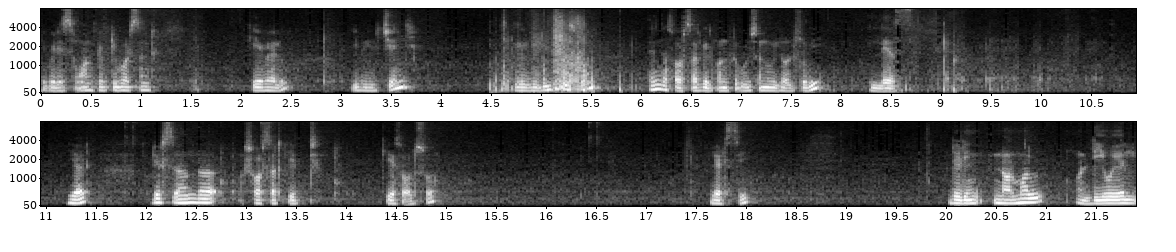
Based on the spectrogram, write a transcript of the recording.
If it is 150% K value if you change you reduce this one then the short circuit contribution will also be less. Here let's run the short circuit case also. Let's see. During normal DOL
